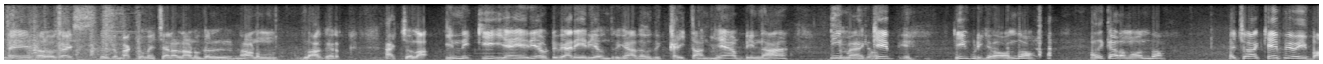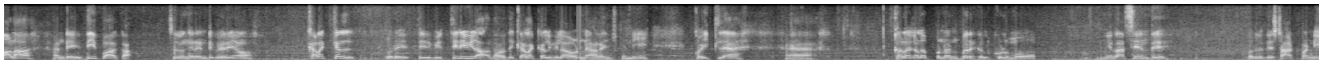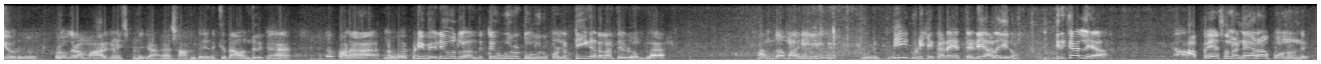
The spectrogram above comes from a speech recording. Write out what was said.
hey hello guys welcome back to my channel நான் உங்கள் நானும் vlogger. ஆக்சுவலாக இன்னைக்கு என் ஏரியா விட்டு வேற ஏரியா வந்திருக்கேன். அதாவது கைத்தான். ஏன் அப்படின்னா நம்ம கேபி டீ குடிக்கவா? வந்தோம். அதுக்காக நம்ம வந்தோம். ஆக்சுவலாக கேபிஒய் பாலா அண்டு தீபாக்கா ஸோ இவங்க ரெண்டு பேரையும் கலக்கல் ஒரு திரு திருவிழா அதாவது கலக்கல் விழா ஒன்று அரேஞ்ச் பண்ணி கொய்த்தில் கலகலப்பு நண்பர்கள் குழுமம் இவங்கெல்லாம் சேர்ந்து ஒரு இது ஸ்டார்ட் பண்ணி ஒரு ப்ரோக்ராம் ஆர்கனைஸ் பண்ணியிருக்காங்க ஸோ அந்த இதுக்கு தான் வந்திருக்கேன். ஆனால் நம்ம எப்படி வெளியூரில் வந்துட்டு ஊர் விட்டு ஊர் போனால் டீ கடைலாம் தேடுவோம்ல அந்த மாதிரி ஒரு டீ குடிக்க கடையை தேடி அலையிறோம். இருக்கா இல்லையா? அப்பயே சொன்ன நேராக போகணுன்னு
